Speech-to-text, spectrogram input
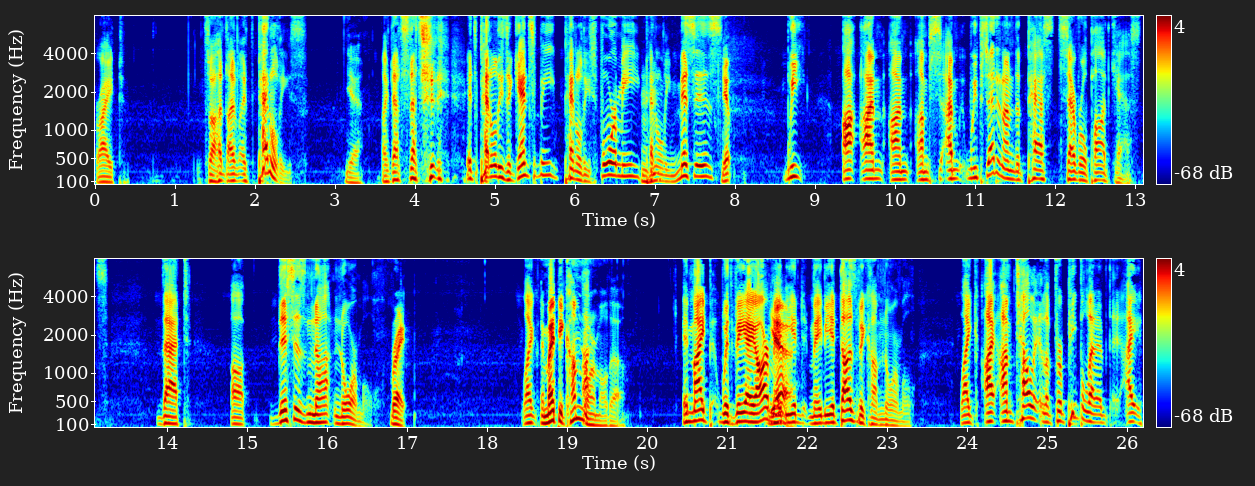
Right? So I, I like penalties. Yeah. Like that's that's it's penalties against me, penalties for me, penalty misses. Mm-hmm. Yep. We I, I'm I'm I'm I'm we've said it on the past several podcasts that uh this is not normal. Right. Like It might become normal though. It might with VAR. Maybe Yeah. it maybe it does become normal. Like I, I'm telling look, for people that have, I,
